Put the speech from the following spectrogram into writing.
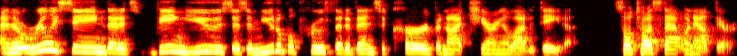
And they're really seeing that it's being used as immutable proof that events occurred, but not sharing a lot of data. So I'll toss that one out there.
